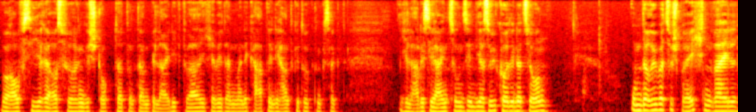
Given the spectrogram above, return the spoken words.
worauf sie ihre Ausführungen gestoppt hat und dann beleidigt war. Ich habe ihr dann meine Karte in die Hand gedrückt und gesagt, ich lade Sie ein zu uns in die Asylkoordination, um darüber zu sprechen, weil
